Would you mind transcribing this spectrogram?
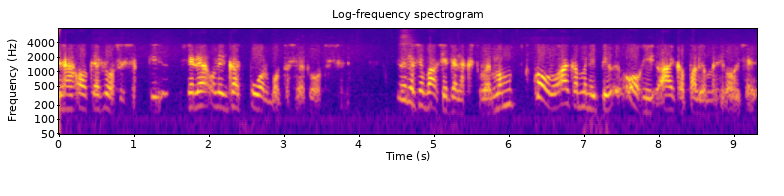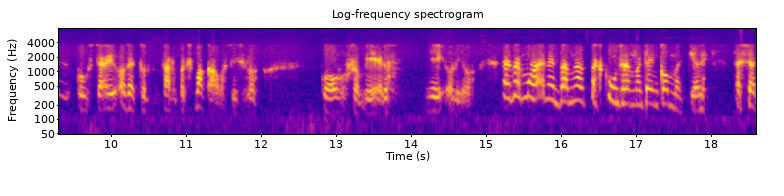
ihan oikein Ruotsissakin. Siellä olin kai puoli vuotta siellä Ruotsissa. Kyllä se vaan siitä läksi tulemaan, mutta kouluaika meni ohi, aika paljon meni ohi se, kun sitä ei otettu tarpeeksi vakavasti silloin koulussa vielä. Niin oli jo. Ei mulla enempää, minä pääsin kuuntelemaan tein kommenttia, niin tässä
